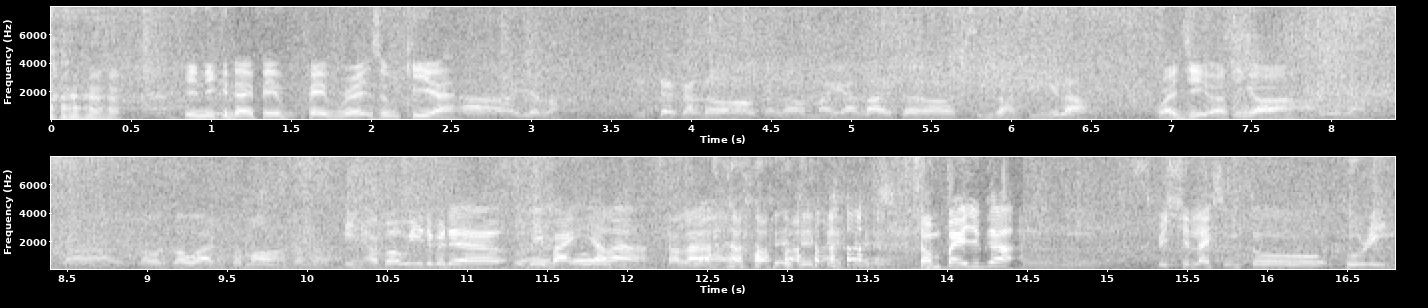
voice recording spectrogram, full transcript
Ini kedai fav- favorite Suki lah. Ha, uh, iyalah. Kita kalau kalau main Yala, kita singgah sini lah. Wajib lah singgah. Ha, uh, iyalah. Kawan-kawan sama. sama. Eh, Abang We daripada uh, We Bike, iyalah. Salah. Yeah. sampai juga. Hmm, specialized untuk touring.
